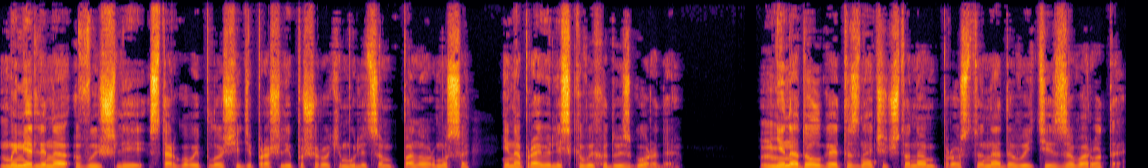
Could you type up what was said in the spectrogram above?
Мы медленно вышли с торговой площади, прошли по широким улицам Панормуса и направились к выходу из города. Ненадолго это значит, что нам просто надо выйти за ворота?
